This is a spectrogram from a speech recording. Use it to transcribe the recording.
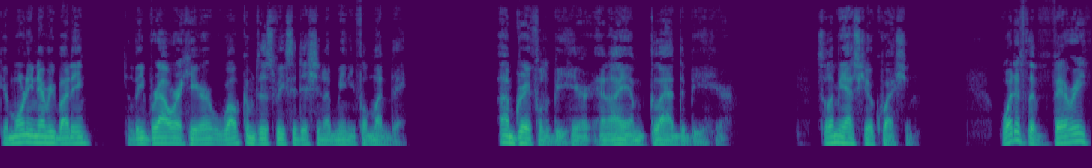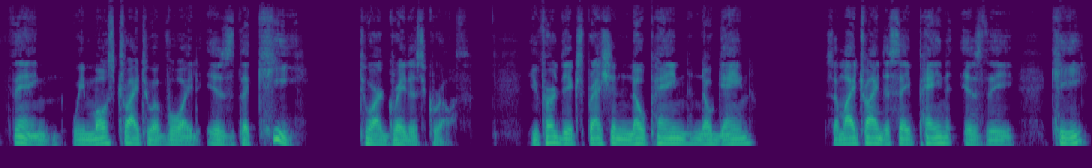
Good morning, everybody. Lee Brower here. Welcome to this week's edition of Meaningful Monday. I'm grateful to be here and I am glad to be here. So let me ask you a question. What if the very thing we most try to avoid is the key to our greatest growth? You've heard the expression, no pain, no gain. So am I trying to say pain is the key?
